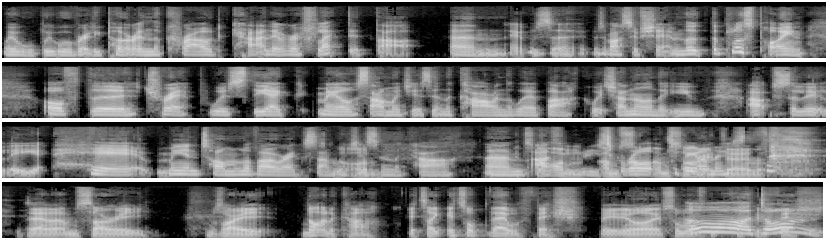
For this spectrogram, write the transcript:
we were, we were really poor, and the crowd kind of reflected that. And it was a it was a massive shame. The the plus point of the trip was the egg mayo sandwiches in the car on the way back, which I know that you absolutely hate. Me and Tom love our egg sandwiches in the car. Um, I think really I'm, so, I'm sorry, Dan. Dan, I'm sorry. I'm sorry. Not in a car it's like it's up there with fish. You know, if someone's Oh, don't fish,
